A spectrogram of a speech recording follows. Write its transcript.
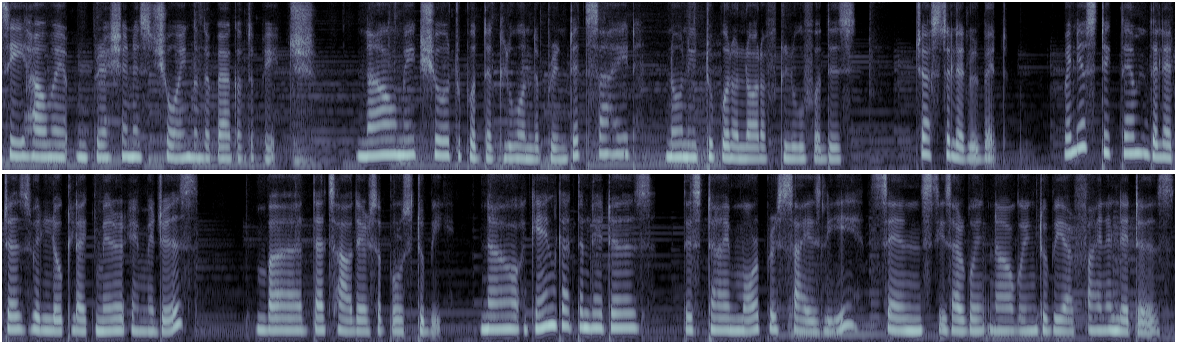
see how my impression is showing on the back of the page. Now make sure to put the glue on the printed side. No need to put a lot of glue for this, just a little bit. When you stick them, the letters will look like mirror images, but that's how they're supposed to be. Now again cut the letters, this time more precisely since these are going now going to be our final letters.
